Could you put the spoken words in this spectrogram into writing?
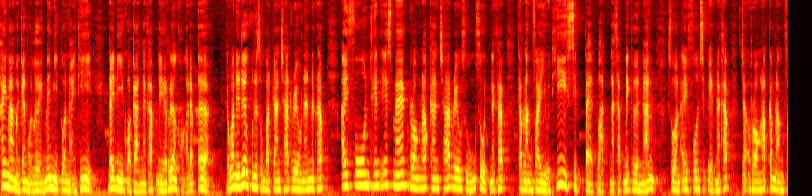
ให้มาเหมือนกันหมดเลย ไม่มีตัวไหนที่ได้ดีกว่ากันนะครับในเรื่องของอะแดปเตอร์ แต่ว่าในเรื่องคุณสมบัติการชาร์จเร็วนั้นนะครับ iPhone 10s Max รองรับการชาร์จเร็วสูงสุดนะครับกำลังไฟอยู่ที่ 18 วัตต์นะครับไม่เกินนั้น ส่วน iPhone 11 นะครับจะรองรับกำลังไฟ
